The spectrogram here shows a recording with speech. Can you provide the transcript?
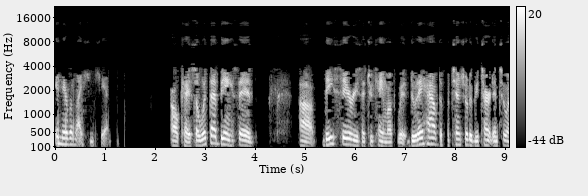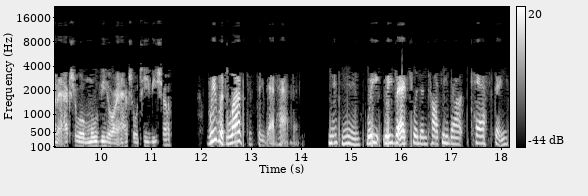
in their relationship. Okay, so with that being said, uh, these series that you came up with, do they have the potential to be turned into an actual movie or an actual TV show? We would love to see that happen. Mm-hmm. We we've actually been talking about casting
